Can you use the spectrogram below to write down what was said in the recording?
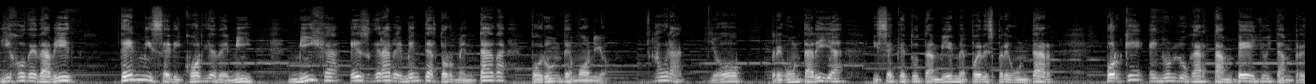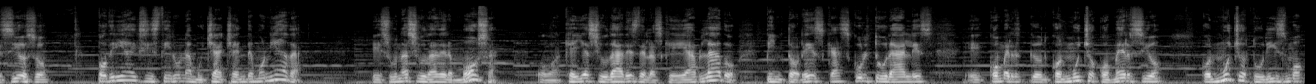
hijo de David, ten misericordia de mí, mi hija es gravemente atormentada por un demonio. Ahora, yo preguntaría, y sé que tú también me puedes preguntar, ¿por qué en un lugar tan bello y tan precioso podría existir una muchacha endemoniada. Es una ciudad hermosa, o aquellas ciudades de las que he hablado, pintorescas, culturales, eh, con mucho comercio, con mucho turismo.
